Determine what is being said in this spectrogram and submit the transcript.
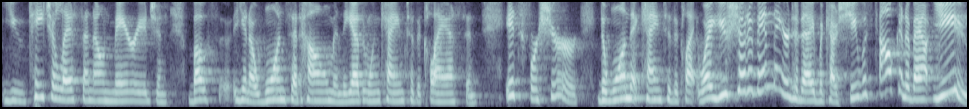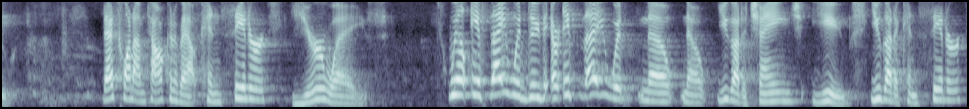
you teach a lesson on marriage, and both, you know, one's at home and the other one came to the class, and it's for sure the one that came to the class. Well, you should have been there today because she was talking about you. That's what I'm talking about. Consider your ways. Well, if they would do that, or if they would, no, no, you got to change you. You got to consider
